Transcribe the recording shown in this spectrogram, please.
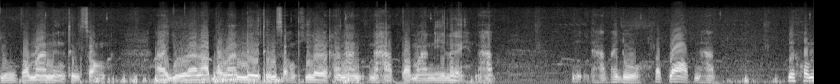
อยู่ประมาณ 1-2อ่าออยู่ระลาประมาณ 1-2กิโลเท่านั้นนะครับ ประมาณนี้เลยนะครับนี่นะครับให้ดูรอบๆนะครับนิคม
